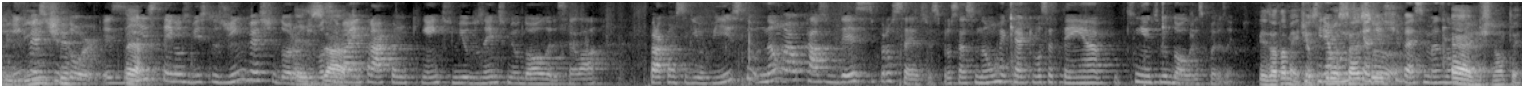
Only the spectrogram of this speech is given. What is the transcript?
2020. investidor. Existem os vistos de investidor, onde você Exato. vai entrar com 500 mil, 200 mil dólares, sei lá, para conseguir o visto. Não é o caso desse processo. Esse processo não requer que você tenha 500 mil dólares, por exemplo. Exatamente. Que eu queria processo... muito que a gente tivesse, mas não É, a gente não tem.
